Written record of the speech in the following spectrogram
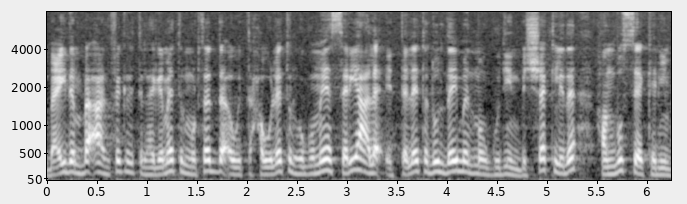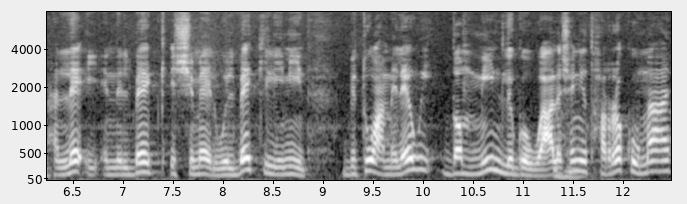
بعيدا بقى عن فكرة الهجمات المرتدة أو التحولات الهجومية السريعة لا الثلاثه دول دايما موجودين. بالشكل ده هنبص يا كريم هنلاقي إن الباك الشمال والباك اليمين بتوع ملاوي ضامين لجوه. علشان يتحركوا مع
